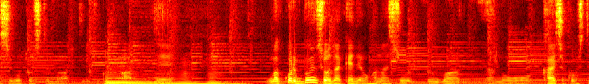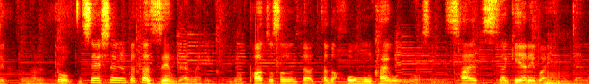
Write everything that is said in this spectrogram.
仕事をしてもらっているところがあるので、まあこれ文章だけでお話を、まあ、あの、解釈をしていくとなると、正社員の方は全部やらなきゃいけない。パートさんだったらただ訪問介護のそのサービスだけやればいいみたいな、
